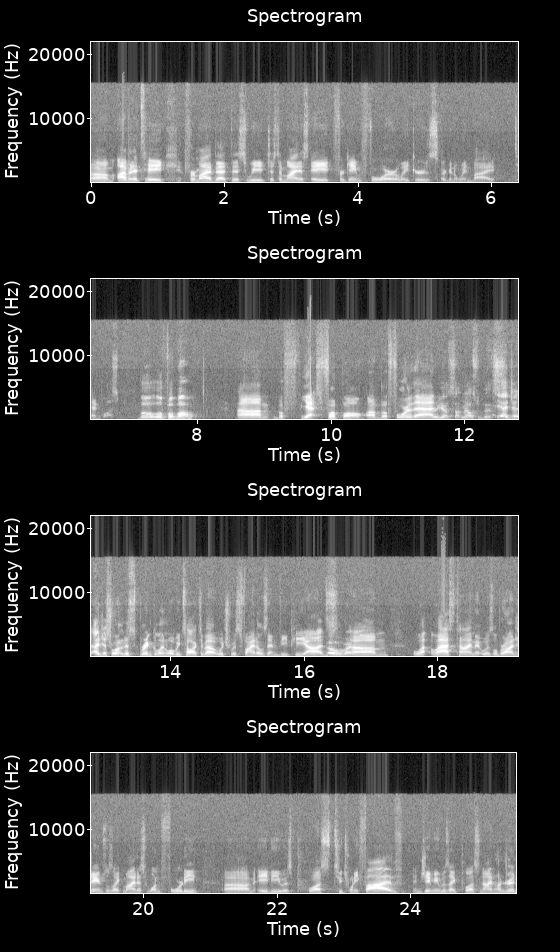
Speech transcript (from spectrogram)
um, I'm going to take for my bet this week just a minus eight for game four. Lakers are going to win by 10 plus. Little, little football? Um, bef- yes, football. Um, before that, Or you got something else with this? yeah, I just, I just wanted to sprinkle in what we talked about, which was Finals MVP odds. Oh, right. Um, last time it was LeBron James was like minus 140. Um, AD was plus 225, and Jimmy was like plus 900.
